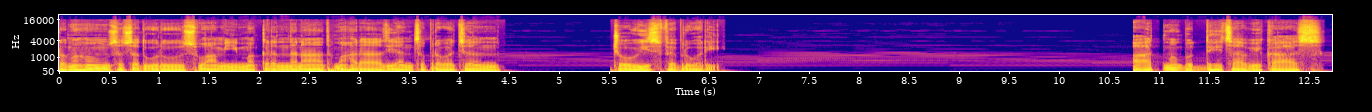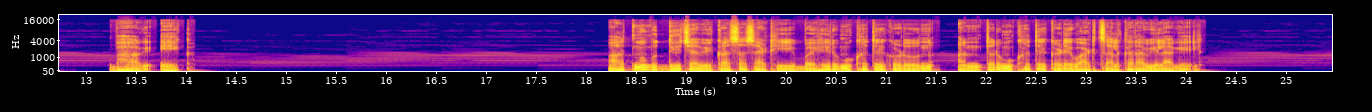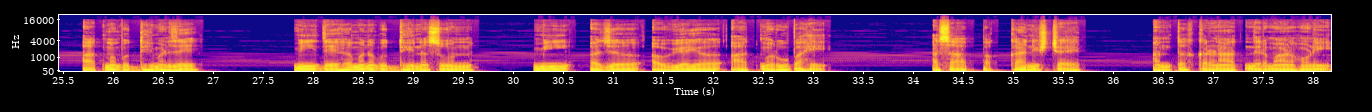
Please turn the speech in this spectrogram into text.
परमहंस सद्गुरू स्वामी मकरंदनाथ महाराज यांचं प्रवचन चोवीस फेब्रुवारी. आत्मबुद्धीचा विकास भाग एक. आत्मबुद्धीच्या विकासासाठी बहिर्मुखतेकडून अंतर्मुखतेकडे वाटचाल करावी लागेल. आत्मबुद्धी म्हणजे मी देहमनबुद्धी नसून मी अज अव्यय आत्मरूप आहे. असा पक्का निश्चय अंतःकरणात निर्माण होणे.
